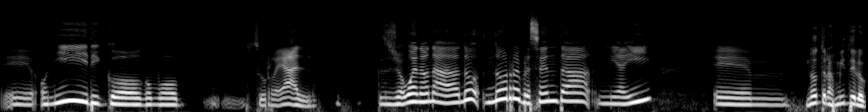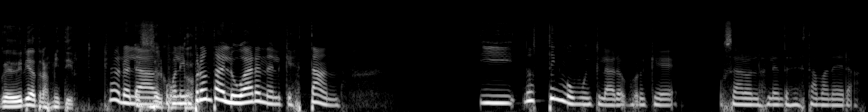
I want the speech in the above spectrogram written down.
eh, onírico, como surreal. Qué sé yo. Bueno, nada, no, no representa ni ahí, em, No transmite lo que debería transmitir. claro, la, como la impronta del lugar en el que están. Y no tengo muy claro por qué usaron los lentes de esta manera.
